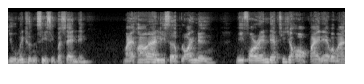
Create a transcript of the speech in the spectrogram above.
อยู่ไม่ถึง 40%เองหมายความว่า reserve ร้อยหนึ่งมี foreign debt ที่จะออกไปเนี่ยประมาณ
